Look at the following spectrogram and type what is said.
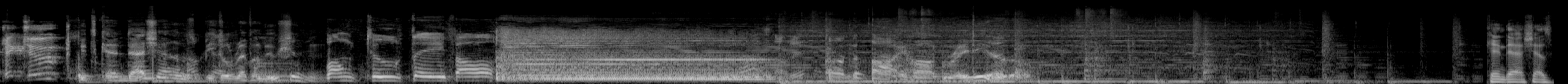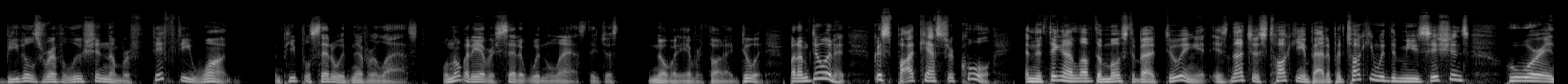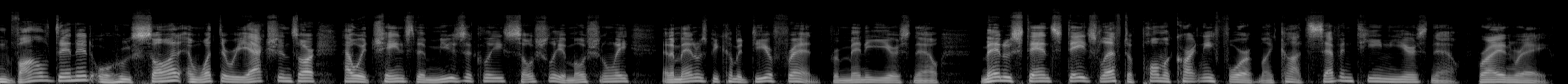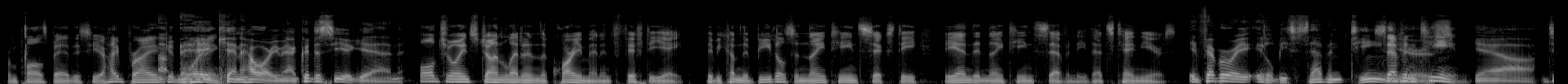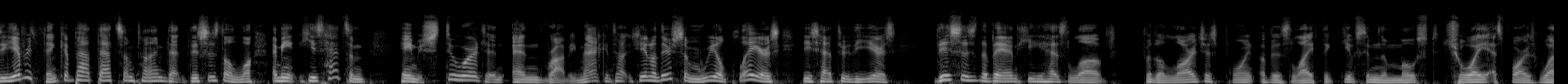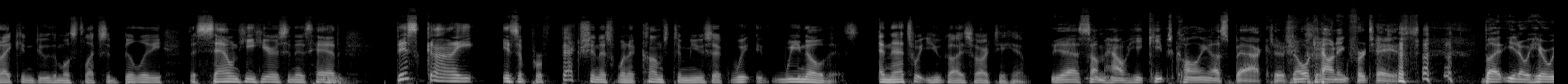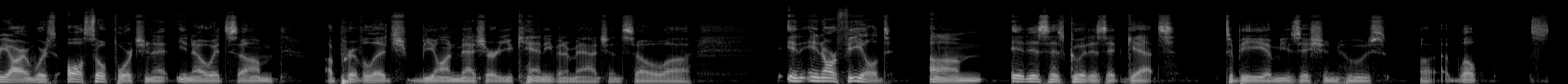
Take two. It's Ken Dashow's Beatle Revolution. One, two, three, four. On iHeartRadio. Ken Dashow's Beatles Revolution number 51. And people said it would never last. Well, nobody ever said it wouldn't last. They just, nobody ever thought I'd do it. But I'm doing it because podcasts are cool. And the thing I love the most about doing it is not just talking about it, but talking with the musicians who were involved in it or who saw it and what the reactions are, how it changed them musically, socially, emotionally. And a man who's become a dear friend for many years now. Man who stands stage left of Paul McCartney for, my God, 17 years now. Brian Ray from Paul's band is here. Hi, Brian. Good Uh, morning. Hey, Ken, how are you, man? Good to see you again. Paul joins John Lennon and the Quarrymen in 58. They become the Beatles in 1960. They end in 1970. That's 10 years. In February, it'll be 17 years. 17. Yeah. Do you ever think about that sometime? That this is the long. I mean, he's had some Hamish Stuart and, and Robbie McIntosh. You know, there's some real players he's had through the years. This is the band he has loved for the largest point of his life that gives him the most joy as far as what I can do, the most flexibility, the sound he hears in his head. Mm. This guy is a perfectionist when it comes to music. We we know this. And that's what you guys are to him. Yeah, somehow he keeps calling us back. There's no accounting for taste. But, you know, here we are, and we're all so fortunate. You know, it's um, a privilege beyond measure. You can't even imagine. So, uh, in, in our field, um, it is as good as it gets to be a musician who's, uh, well,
